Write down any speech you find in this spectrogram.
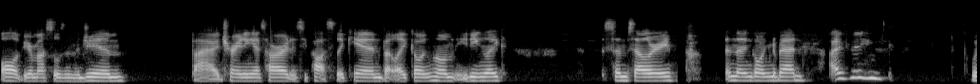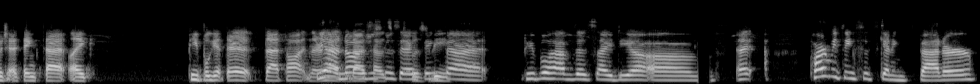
all of your muscles in the gym by training as hard as you possibly can, but like going home and eating like some celery and then going to bed, I think which I think that like people get their that thought in their yeah, head. no, but I was just gonna say, I think that people have this idea of, I, part of me thinks it's getting better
